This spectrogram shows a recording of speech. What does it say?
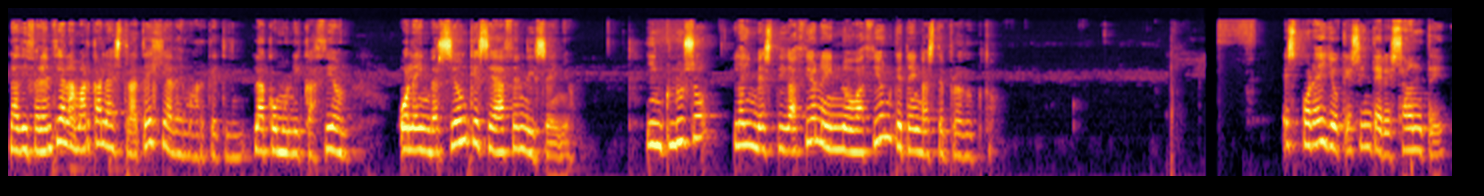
la diferencia la marca la estrategia de marketing, la comunicación o la inversión que se hace en diseño. Incluso la investigación e innovación que tenga este producto. Es por ello que es interesante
